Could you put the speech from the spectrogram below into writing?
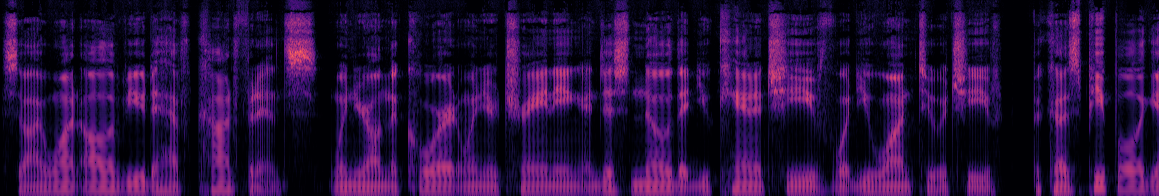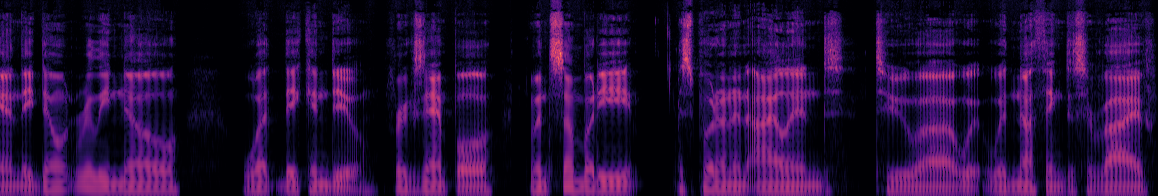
So I want all of you to have confidence when you're on the court, when you're training, and just know that you can achieve what you want to achieve. Because people, again, they don't really know what they can do. For example, when somebody is put on an island to uh, w- with nothing to survive,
